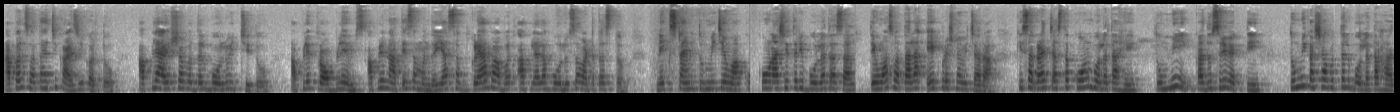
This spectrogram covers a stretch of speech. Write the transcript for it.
आपण स्वतःची काळजी करतो. आपल्या आयुष्याबद्दल बोलू इच्छितो. आपले प्रॉब्लेम्स आपले नातेसंबंध या सगळ्याबाबत आपल्याला बोलूसं वाटत असतं. नेक्स्ट टाइम तुम्ही जेव्हा कोणाशी तरी बोलत असाल तेव्हा स्वतःला एक प्रश्न विचारा की सगळ्यात जास्त कोण बोलत आहे? तुम्ही का दुसरी व्यक्ती? तुम्ही कशाबद्दल बोलत आहात?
